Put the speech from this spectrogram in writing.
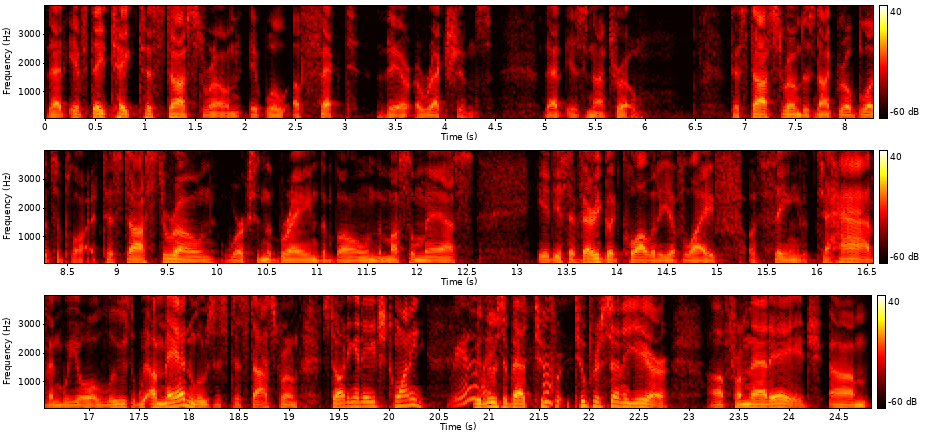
that if they take testosterone, it will affect their erections. That is not true. Testosterone does not grow blood supply. Testosterone works in the brain, the bone, the muscle mass. It is a very good quality of life thing to have, and we all lose. A man loses testosterone starting at age 20. Really? We lose about 2 huh. percent a year uh, from that age. Um,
